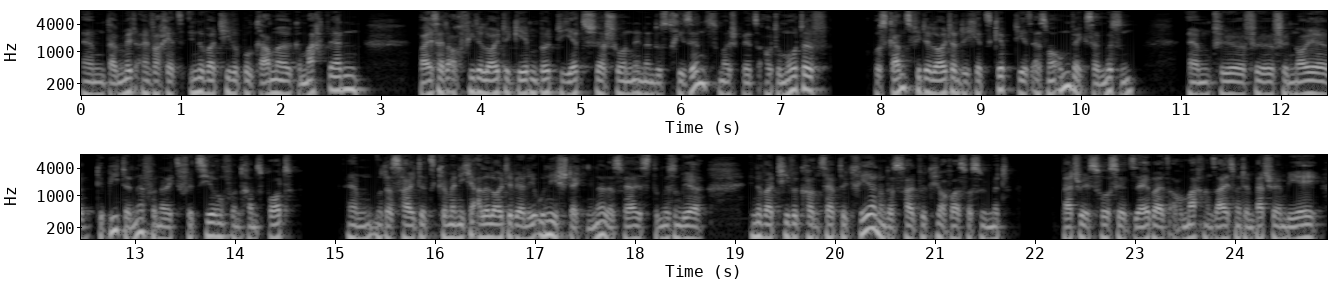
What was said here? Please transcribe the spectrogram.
ähm, damit einfach jetzt innovative Programme gemacht werden weil es halt auch viele Leute geben wird, die jetzt ja schon in der Industrie sind, zum Beispiel jetzt Automotive, wo es ganz viele Leute natürlich jetzt gibt, die jetzt erstmal umwechseln müssen ähm, für, für, für neue Gebiete, ne, von Elektrifizierung, von Transport. Ähm, und das halt, jetzt können wir nicht alle Leute wieder in die Uni stecken. Ne? Das heißt, da müssen wir innovative Konzepte kreieren und das ist halt wirklich auch was, was wir mit Battery Associates selber jetzt auch machen, sei es mit dem Battery MBA,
